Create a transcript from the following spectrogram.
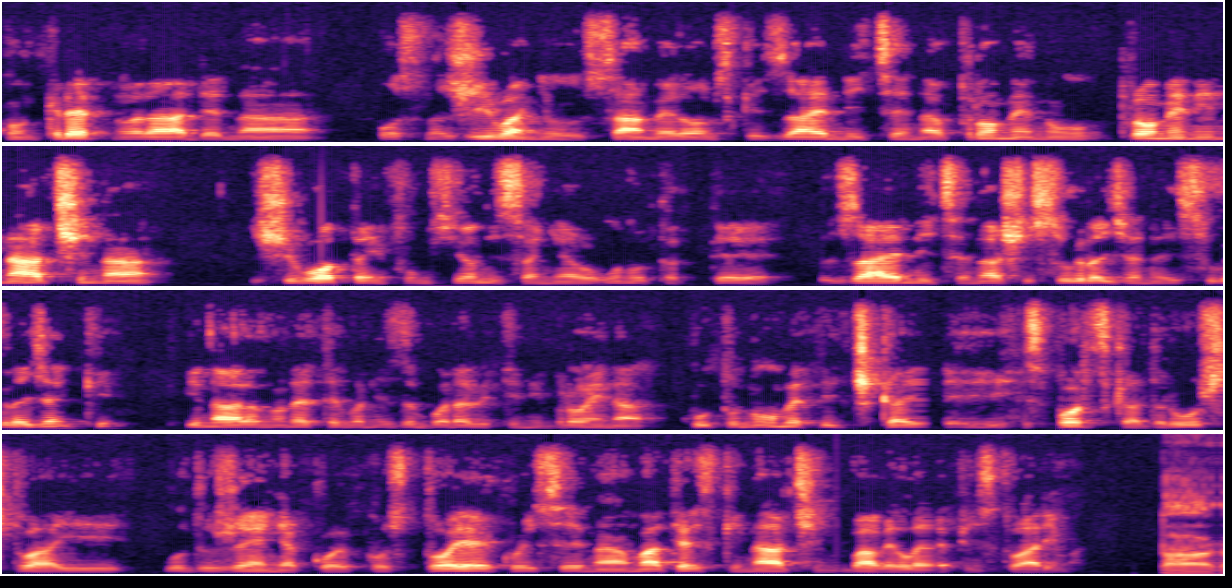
konkretno rade na osnaživanju same romske zajednice, na promenu, promeni načina života i funkcionisanja unutar te zajednice naših sugrađana i sugrađanki i naravno ne treba ni zaboraviti ni brojna kulturno-umetnička i sportska društva i udruženja koje postoje, koji se na amaterski način bave lepim stvarima. Pa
